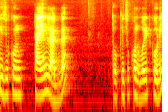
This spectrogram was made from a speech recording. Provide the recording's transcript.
কিছুক্ষণ টাইম লাগবে তো কিছুক্ষণ ওয়েট করি।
